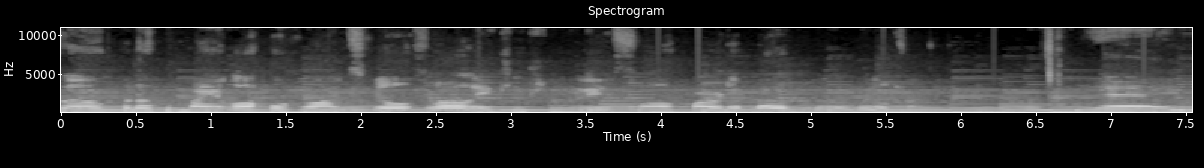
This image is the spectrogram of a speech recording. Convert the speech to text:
So put up with my awful drawing skills while I teach you a small part about the whale shark. Yay!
